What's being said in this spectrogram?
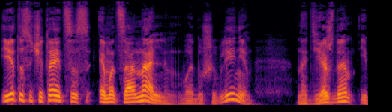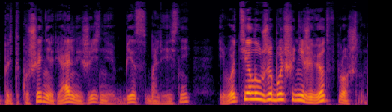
и это сочетается с эмоциональным воодушевлением, надежда и предвкушение реальной жизни без болезней – его тело уже больше не живет в прошлом.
